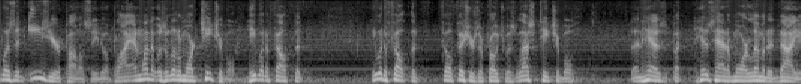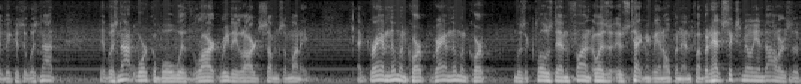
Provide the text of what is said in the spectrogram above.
was an easier policy to apply and one that was a little more teachable. He would have felt that he would have felt that Phil Fisher's approach was less teachable than his, but his had a more limited value because it was not it was not workable with lar really large sums of money. At Graham Newman Corp, Graham Newman Corp was a closed-end fund. It was, it was technically an open-end fund, but it had $6 million of,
